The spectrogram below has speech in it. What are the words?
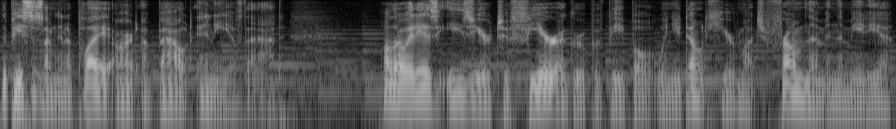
The pieces I'm going to play aren't about any of that. Although it is easier to fear a group of people when you don't hear much from them in the media,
